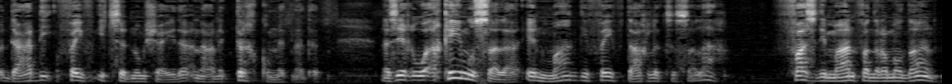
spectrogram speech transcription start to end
daardie 5 ietsie noem Shaida en dan gaan ek terugkom net na dit. Dan sê ek wa aqimu sala en maak die 5 daglikse salah. Vas die maand van Ramadan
